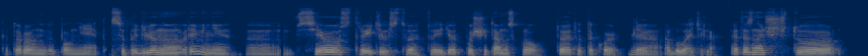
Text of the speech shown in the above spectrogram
которые он выполняет. С определенного времени э, все строительство идет по счетам скролл. Что это такое для обывателя? Это значит, что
